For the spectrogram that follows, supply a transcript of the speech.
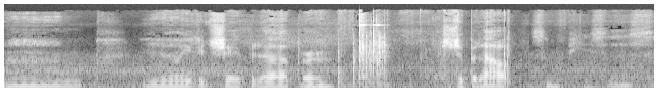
Um, you know, you could shape it up or ship it out. Some pieces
